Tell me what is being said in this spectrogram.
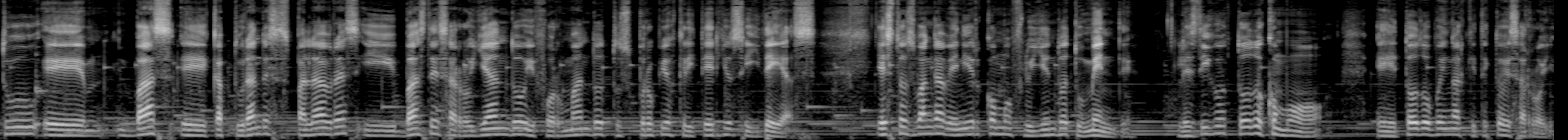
tú eh, vas eh, capturando esas palabras y vas desarrollando y formando tus propios criterios e ideas. Estos van a venir como fluyendo a tu mente. Les digo todo como todo buen arquitecto desarrolla.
